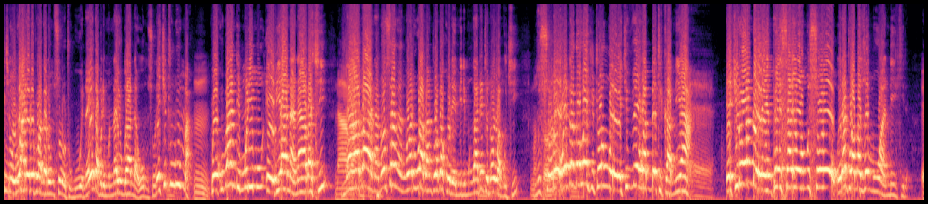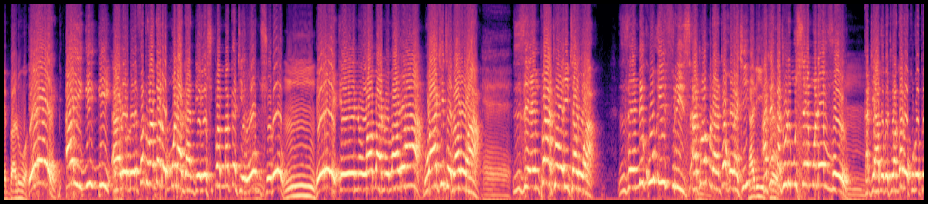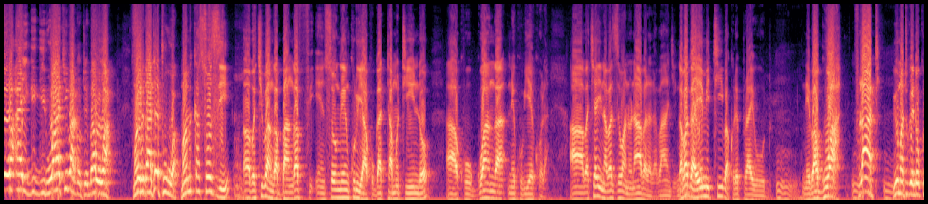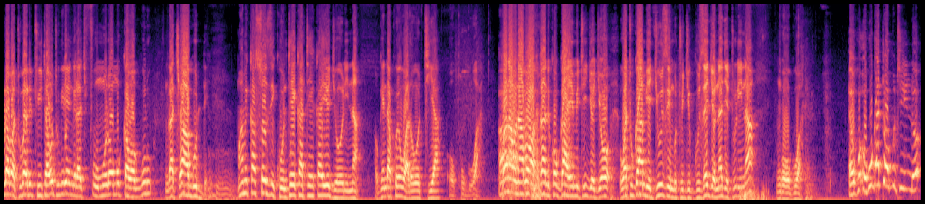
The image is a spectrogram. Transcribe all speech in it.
ekyo. nno olwaleero twagala omusolo tuguwe naye nga buli munnayuganda w'omusolo ekituluma Mm. kwe kuba nti mulimu ebyana n'abaki N'abaana. n'osanga nga waliwo abantu abakola emirimu ng'ate tebawa muki Musolo. wetagawo ekitongole ekiva ewa beti kamya Eh, ekirondoola empeesa y'omusolo era twamaze omuwandiikira ebbaluwa. Aigigi alondole fe twagala omulaga nti eyo supamaketi ew'omusolo. Mm. Eno wabano bawa. Lwaki tebawa? Eh, nze mpa ate oli tawa. Nze ndi ku ifris ate omulala takola ki? Ate nga tuli mu semulevo kati abo betwagala okulopewa aigigi lwaki bano tebawa? Nga ate tuwa. Mwami kasozi ah, bwe kiba nga bangaffi ensonga enkulu yakugatta mutindo ah, ku ggwanga ne ku byekola abachina bazze wano n'abalala bangi nga bagaya emiti bakole plywood ne bagwa flat. Byuma tugenda okulaba tubali tuyitawo tubirengera kifuumula omukka waggulu nga kyagudde. Mwami kasozi ku nteekateeka yo gy'olina ogenda kwewala otya okugwa? Banawo naaba wakatandika okugaya emiti gyo gyo watugambye juzi mbu tugiguze gyonna gye tulina ng'ogwa. Oku- okugatta omutindo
